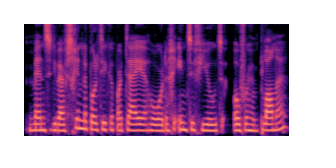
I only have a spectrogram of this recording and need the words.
mensen die bij verschillende politieke partijen hoorden geïnterviewd over hun plannen.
